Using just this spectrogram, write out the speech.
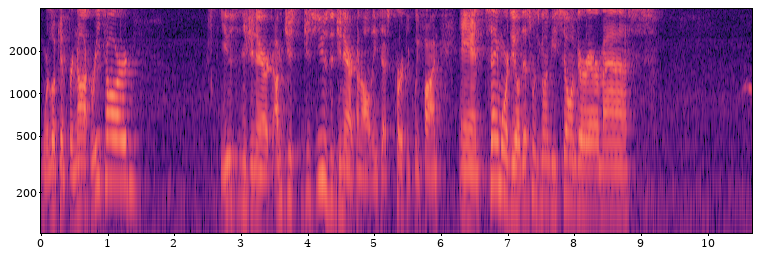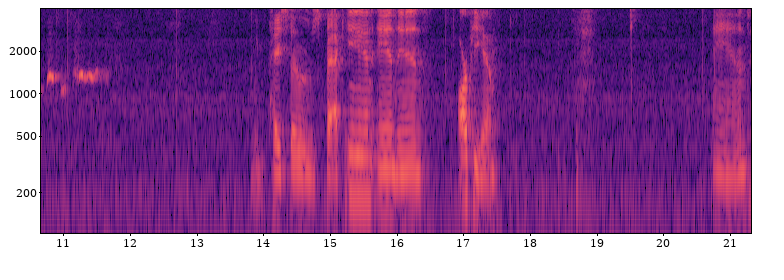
We're looking for knock retard. Use the generic. I'm just just use the generic on all these. That's perfectly fine. And same ordeal. This one's going to be cylinder air mass. We paste those back in, and then RPM. And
